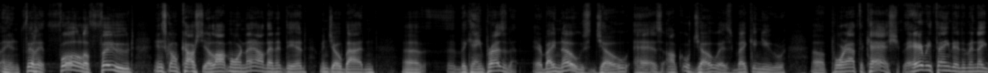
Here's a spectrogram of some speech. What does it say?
and fill it full of food, and it's going to cost you a lot more now than it did when Joe Biden uh, became president. Everybody knows Joe has Uncle Joe is making you uh, pour out the cash. Everything that when they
